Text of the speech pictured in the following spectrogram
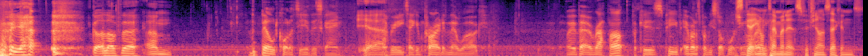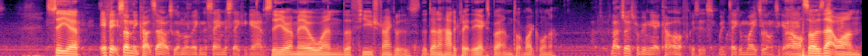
yeah, gotta love the um, the build quality of this game. Yeah. They've really taken pride in their work. We better wrap up because everyone's probably stopped watching. It's getting on 10 minutes, 59 seconds. See ya. If it suddenly cuts out, it's because I'm not making the same mistake again. See ya, Emil, and the few stragglers that don't know how to click the X button, top right corner. That joke's probably gonna get cut off because it's been taking way too long to get. Oh, so is that one.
